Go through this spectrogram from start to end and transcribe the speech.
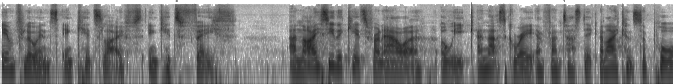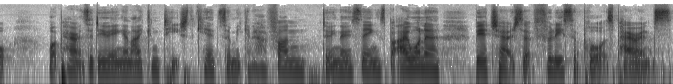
influence in kids' lives, in kids' faith. And I see the kids for an hour a week, and that's great and fantastic. And I can support what parents are doing, and I can teach the kids, and we can have fun doing those things. But I want to be a church that fully supports parents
